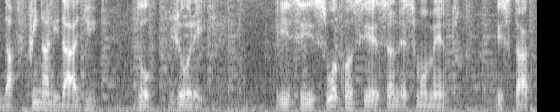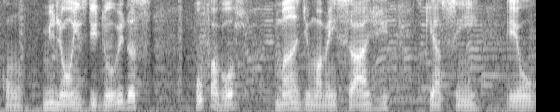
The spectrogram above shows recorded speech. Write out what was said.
da finalidade do Jorei. E se sua consciência nesse momento está com milhões de dúvidas, por favor, mande uma mensagem que assim eu,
